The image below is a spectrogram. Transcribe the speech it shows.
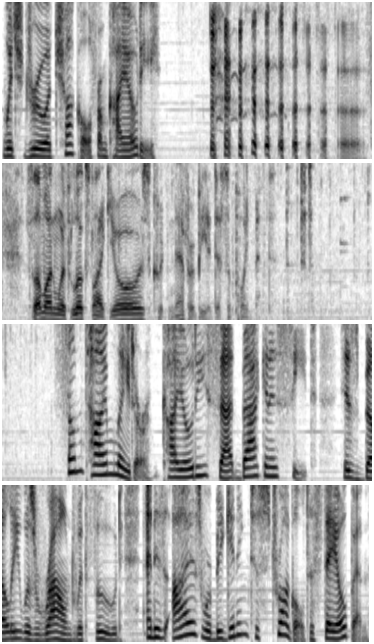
which drew a chuckle from Coyote. Someone with looks like yours could never be a disappointment. Some time later, Coyote sat back in his seat his belly was round with food, and his eyes were beginning to struggle to stay open.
